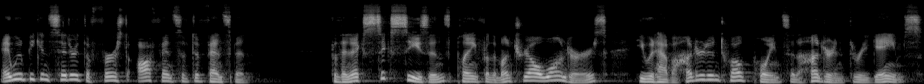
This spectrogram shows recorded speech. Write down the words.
and would be considered the first offensive defenseman. For the next six seasons, playing for the Montreal Wanderers, he would have 112 points in 103 games.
